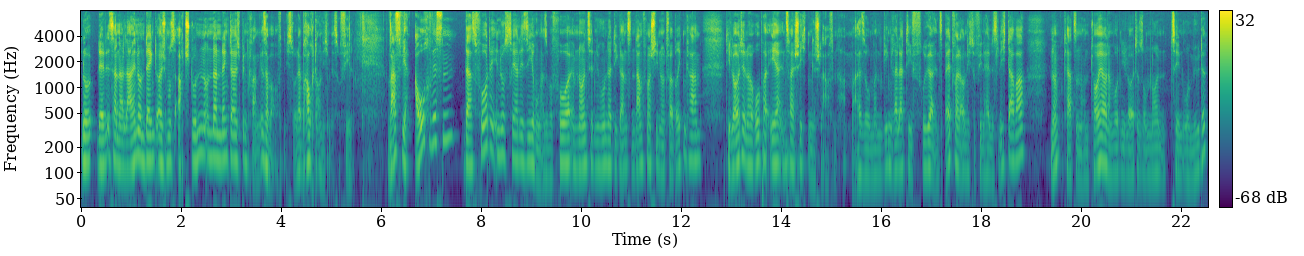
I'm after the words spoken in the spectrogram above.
Nur der ist dann alleine und denkt, oh, ich muss acht Stunden und dann denkt er, ich bin krank. Ist aber oft nicht so. Der braucht auch nicht mehr so viel. Was wir auch wissen, dass vor der Industrialisierung, also bevor im 19. Jahrhundert die ganzen Dampfmaschinen und Fabriken kamen, die Leute in Europa eher in zwei Schichten geschlafen haben. Also man ging relativ früher ins Bett, weil auch nicht so viel helles Licht da war. Ne? Kerzen waren teuer, dann wurden die Leute so um 9, 10 Uhr müde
